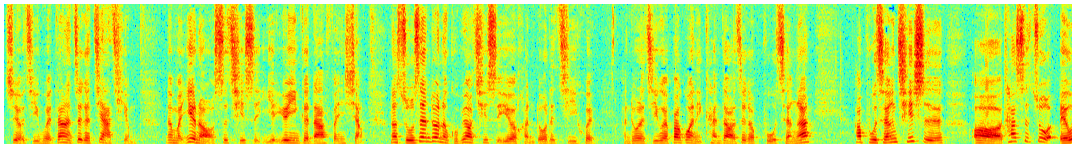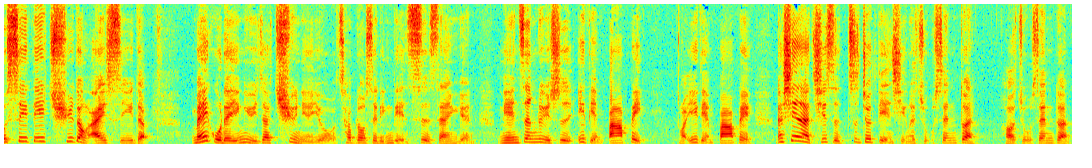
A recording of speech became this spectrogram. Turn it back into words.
是有机会。当然这个价钱，那么叶老师其实也愿意跟大家分享。那主升段的股票其实也有很多的机会，很多的机会，包括你看到这个普成啊，好普成其实呃它是做 LCD 驱动 IC 的。美股的盈余在去年有差不多是零点四三元，年增率是一点八倍啊，一点八倍。那现在其实这就典型的主升段，好主升段。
